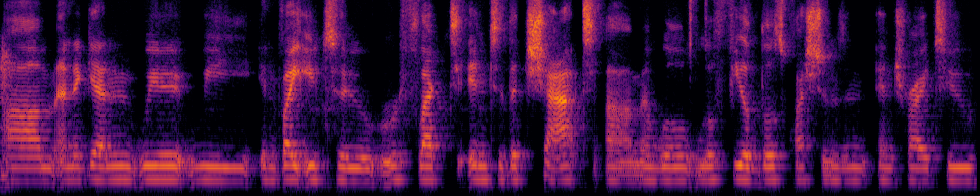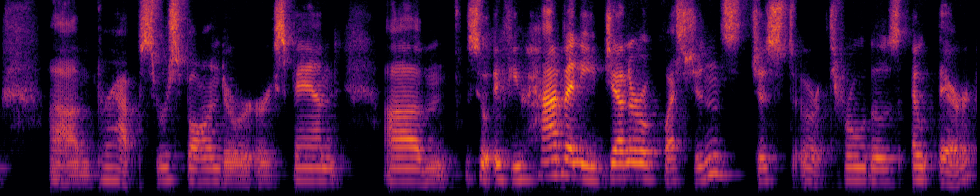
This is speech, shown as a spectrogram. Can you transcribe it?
Um, and again, we we invite you to reflect into the chat um, and we'll we'll field those questions and, and try to um, perhaps respond or, or expand. Um, so if you have any general questions, just or throw those out there.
